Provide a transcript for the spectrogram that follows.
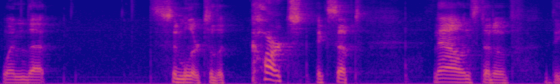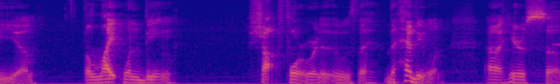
when that similar to the cart, except now instead of the um, the light one being shot forward it was the the heavy one. Uh, here's uh,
